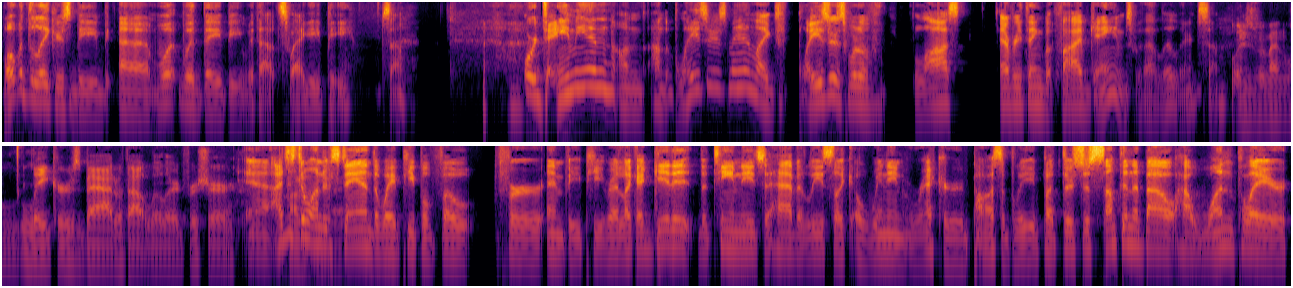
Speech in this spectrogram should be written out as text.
what would the Lakers be? Uh, what would they be without Swaggy P? So, or Damian on on the Blazers, man. Like Blazers would have lost everything but five games without Lillard. So, Blazers would have been Lakers bad without Lillard for sure. yeah, I just don't understand the way people vote for MVP. Right? Like, I get it. The team needs to have at least like a winning record, possibly, but there's just something about how one player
